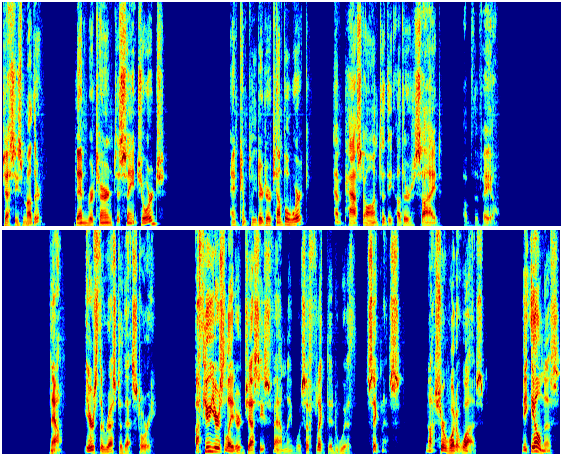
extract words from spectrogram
Jesse's mother, then returned to St. George and completed her temple work and passed on to the other side of the veil. Now, here's the rest of that story. A few years later, Jesse's family was afflicted with sickness. Not sure what it was. The illness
